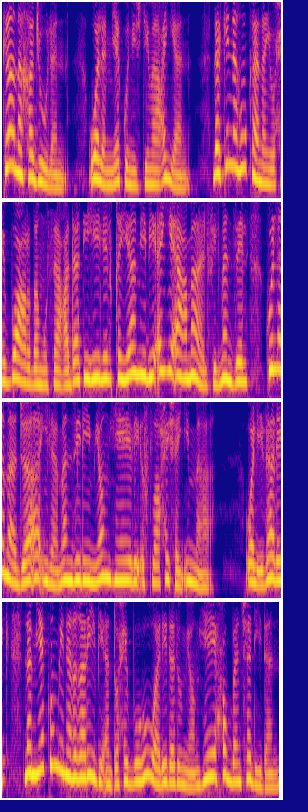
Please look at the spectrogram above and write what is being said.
كان خجولا ولم يكن اجتماعيا لكنه كان يحب عرض مساعداته للقيام بأي أعمال في المنزل كلما جاء إلى منزل ميونغ هي لإصلاح شيء ما. ولذلك لم يكن من الغريب أن تحبه والدة ميونغ هي حبا شديدا.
